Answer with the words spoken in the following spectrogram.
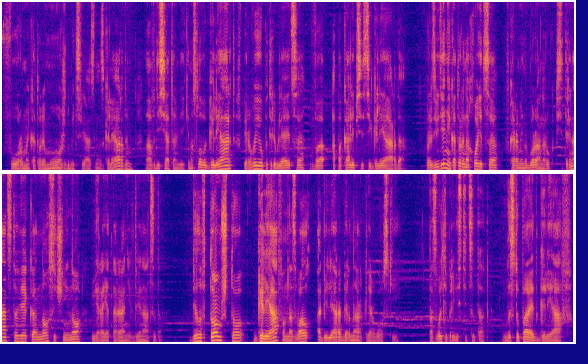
формы, которая может быть связана с Голиардом а в X веке. Но слово «Голиард» впервые употребляется в апокалипсисе Голиарда. Произведение, которое находится в Карамина Бурана, рукописи 13 века, но сочинено, вероятно, ранее, в 12. Дело в том, что Голиафом назвал Абеляра Бернар Клервоский. Позвольте привести цитату. «Выступает Голиаф,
